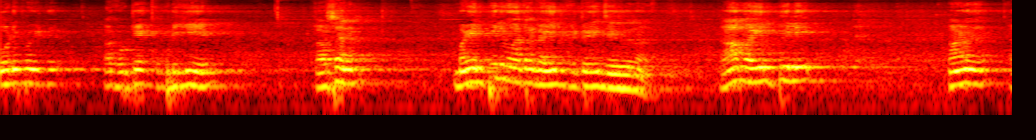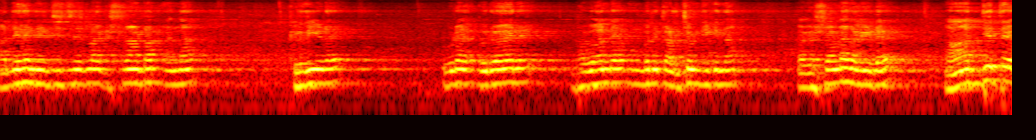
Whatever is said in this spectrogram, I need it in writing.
ഓടിപ്പോയിട്ട് ആ കുട്ടിയെ പിടിക്കുകയും അവസാനം മയിൽപ്പീലി മാത്രം കയ്യിൽ കിട്ടുകയും ചെയ്തതാണ് ആ മയിൽപ്പീലി ആണ് അദ്ദേഹം രചിച്ചിട്ടുള്ള കൃഷ്ണാട്ടം എന്ന കൃതിയുടെ ഇവിടെ ഗുരുവായൂർ ഭഗവാന്റെ മുമ്പിൽ കളിച്ചുകൊണ്ടിരിക്കുന്ന കൃഷ്ണാട കളിയുടെ ആദ്യത്തെ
